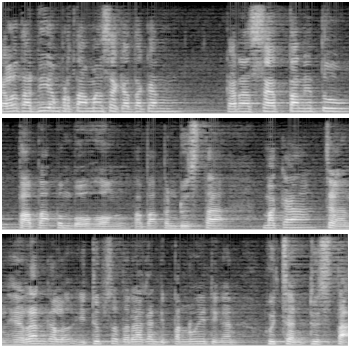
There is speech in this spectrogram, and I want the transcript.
Kalau tadi yang pertama saya katakan karena setan itu bapak pembohong, bapak pendusta, maka jangan heran kalau hidup saudara akan dipenuhi dengan hujan dusta.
